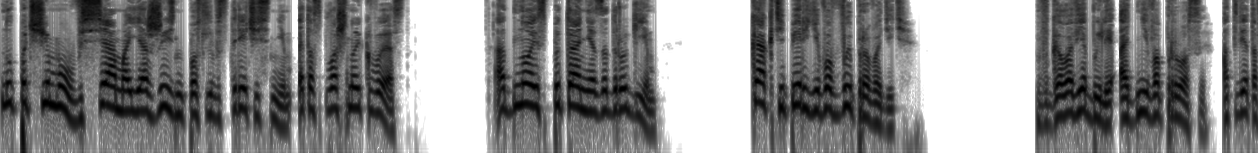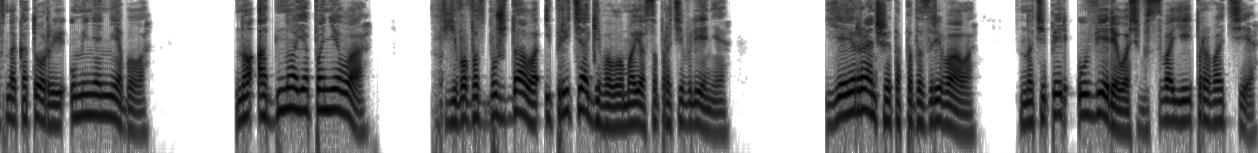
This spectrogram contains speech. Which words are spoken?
Ну почему вся моя жизнь после встречи с ним — это сплошной квест? Одно испытание за другим. Как теперь его выпроводить? В голове были одни вопросы, ответов на которые у меня не было. Но одно я поняла. Его возбуждало и притягивало мое сопротивление. Я и раньше это подозревала, но теперь уверилась в своей правоте.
